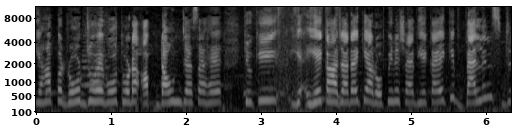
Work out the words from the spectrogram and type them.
यहाँ पर रोड जो है वो थोड़ा अप डाउन जैसा है? क्योंकि ये, ये कहा जा रहा है कि आरोपी ने शायद ये कहा है कि बैलेंस्ड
